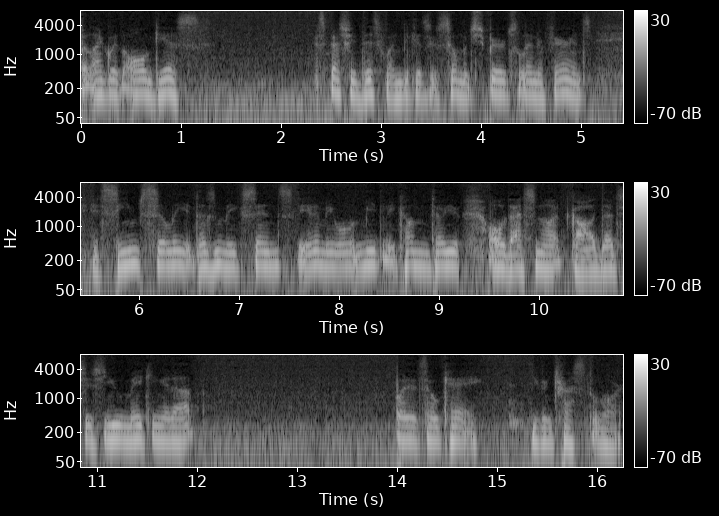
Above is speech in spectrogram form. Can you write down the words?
but like with all gifts, especially this one, because there's so much spiritual interference, it seems silly. It doesn't make sense. The enemy will immediately come and tell you, oh, that's not God. That's just you making it up. But it's okay. You can trust the Lord.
